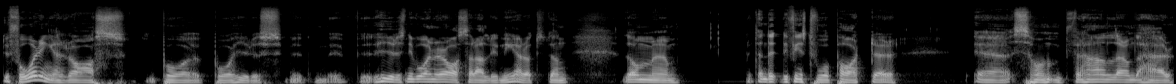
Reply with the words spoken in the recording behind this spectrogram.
Du får inga ras på, på hyres, Hyresnivåerna rasar aldrig neråt, utan, de, utan det, det finns två parter eh, som förhandlar om det här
